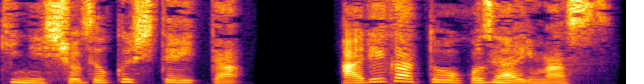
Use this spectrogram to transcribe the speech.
期に所属していた。ありがとうございます。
